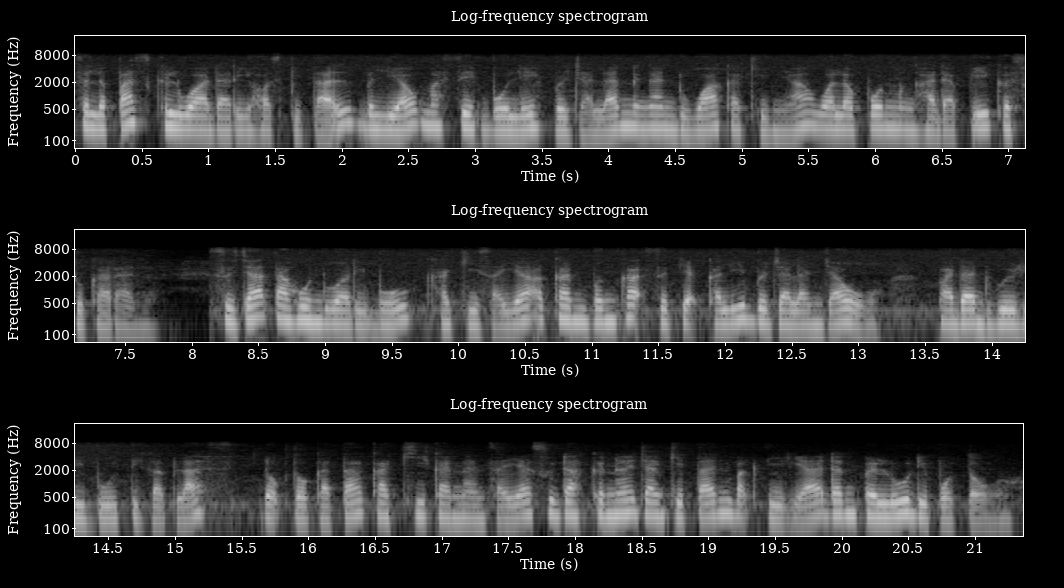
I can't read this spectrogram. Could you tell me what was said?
Selepas keluar dari hospital, beliau masih boleh berjalan dengan dua kakinya walaupun menghadapi kesukaran. Sejak tahun 2000, kaki saya akan bengkak setiap kali berjalan jauh. Pada 2013, doktor kata kaki kanan saya sudah kena jangkitan bakteria dan perlu dipotong.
